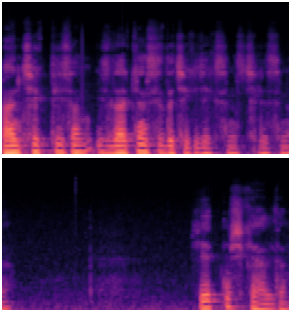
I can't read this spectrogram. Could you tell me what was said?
Ben çektiysem izlerken siz de çekeceksiniz çilesini. 70 geldim.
